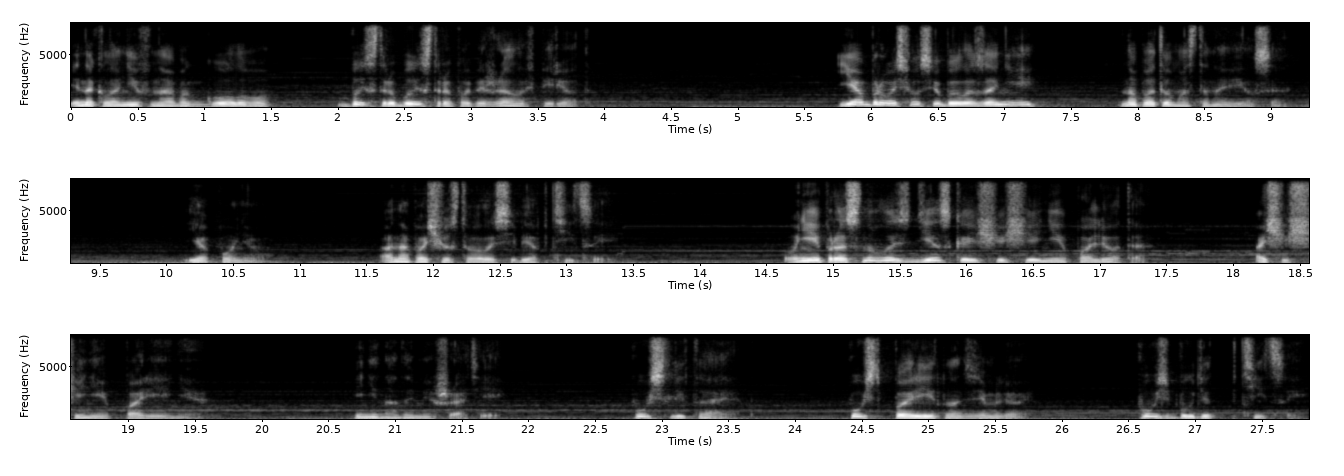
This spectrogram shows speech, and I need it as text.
и, наклонив на бок голову, быстро-быстро побежала вперед. Я бросился было за ней, но потом остановился. Я понял. Она почувствовала себя птицей. В ней проснулось детское ощущение полета, ощущение парения. И не надо мешать ей. Пусть летает, пусть парит над землей, пусть будет птицей.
